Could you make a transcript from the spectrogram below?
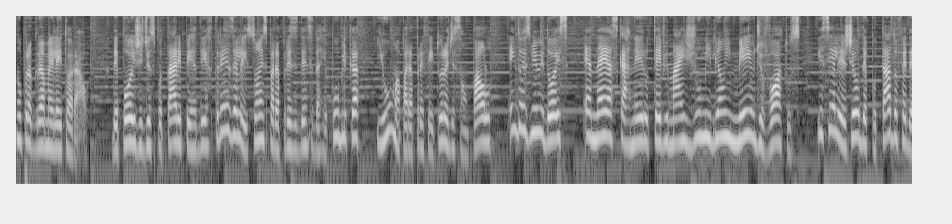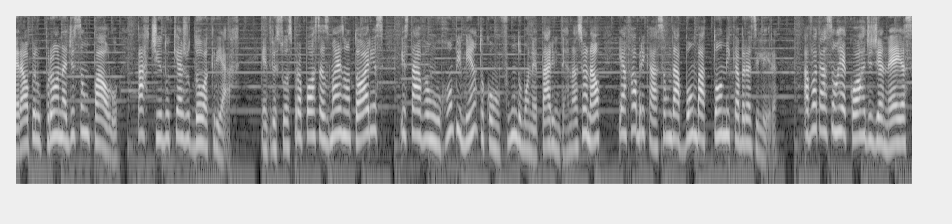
no programa eleitoral. Depois de disputar e perder três eleições para a presidência da República e uma para a Prefeitura de São Paulo, em 2002, Enéas Carneiro teve mais de um milhão e meio de votos e se elegeu deputado federal pelo Prona de São Paulo, partido que ajudou a criar. Entre suas propostas mais notórias estavam o rompimento com o Fundo Monetário Internacional e a fabricação da bomba atômica brasileira. A votação recorde de Enéas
